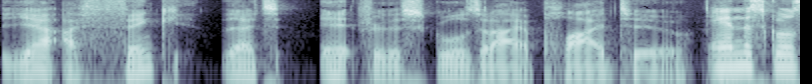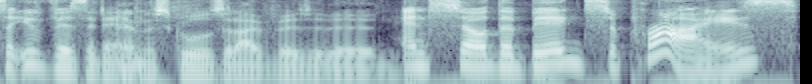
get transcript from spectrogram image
yeah, I think that's it for the schools that I applied to And the schools that you visited. and the schools that I visited. And so the big surprise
